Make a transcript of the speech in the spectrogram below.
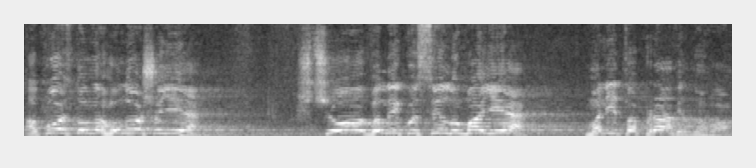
апостол наголошує, що велику силу має молитва праведного.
